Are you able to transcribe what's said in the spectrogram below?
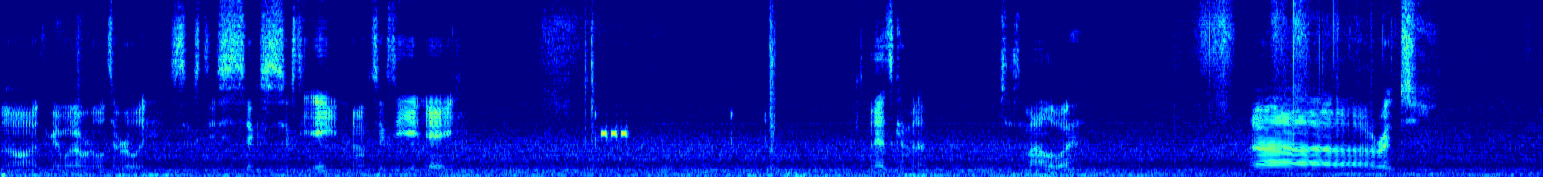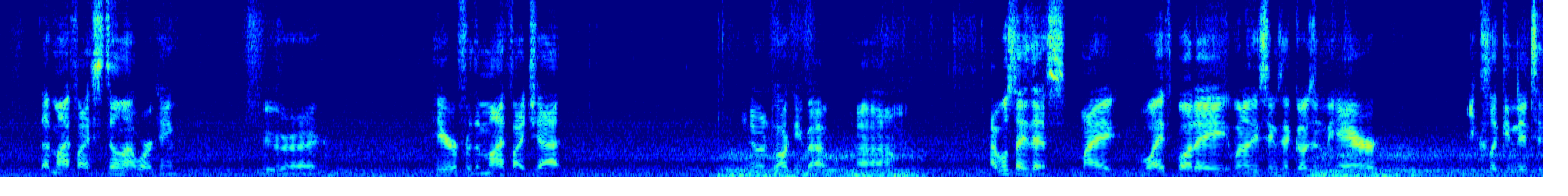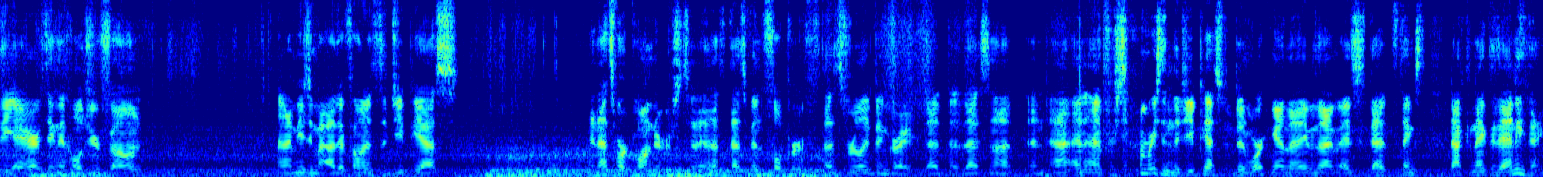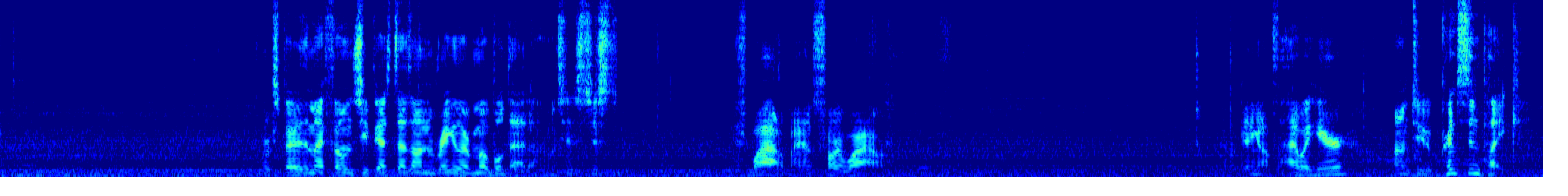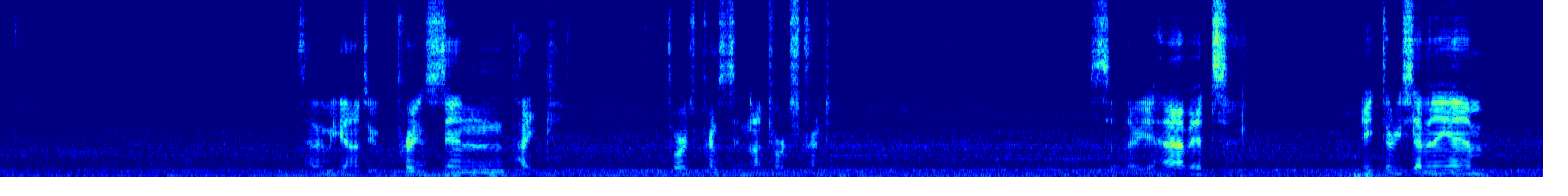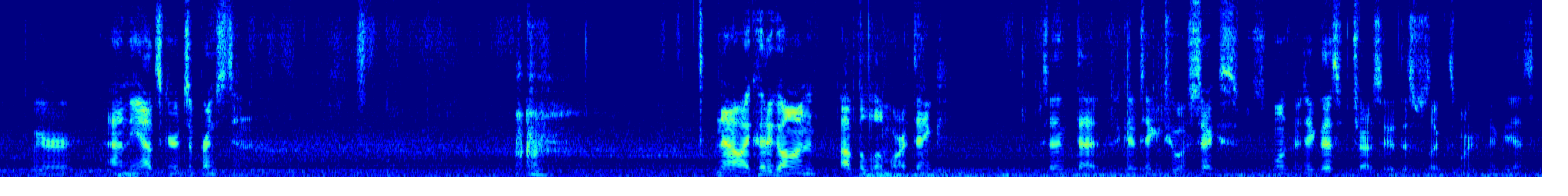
no, I think I went over a little too early. 66, 68. No, 68A. It's coming up. Is a mile away. Uh, right. That MiFi is still not working. We were here for the MiFi chat. You know what I'm talking about. Um, I will say this: my wife bought a one of these things that goes in the air. You click it into the air thing that holds your phone, and I'm using my other phone as the GPS, and that's worked wonders today. That's that's been foolproof. That's really been great. That, that that's not and, and and for some reason the GPS has been working on that, even though I'm, it's, that thing's not connected to anything. Works better than my phone's GPS does on regular mobile data, which is just just wild, man. It's totally wild. We're getting off the highway here onto Princeton Pike. It's having me get onto Princeton Pike. Towards Princeton, not towards Trenton. So there you have it. 8:37 a.m. We're on the outskirts of Princeton. now I could have gone up a little more, I think. I think that I could have taken 206. Once we take this, we'll try to see what this was like this morning. Maybe has,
